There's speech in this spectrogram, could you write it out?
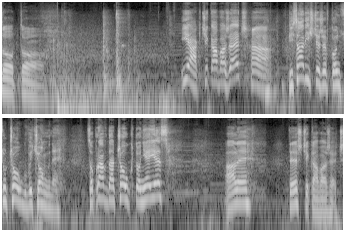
to to. Jak, ciekawa rzecz? Ha. Pisaliście, że w końcu czołg wyciągnę. Co prawda czołg to nie jest, ale też ciekawa rzecz.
